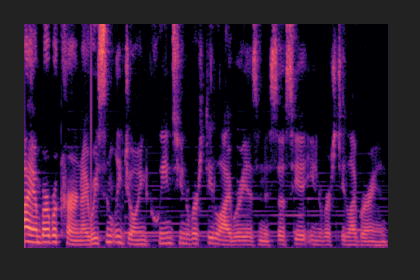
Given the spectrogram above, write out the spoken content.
Hi, I'm Barbara Kern. I recently joined Queen's University Library as an Associate University Librarian.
